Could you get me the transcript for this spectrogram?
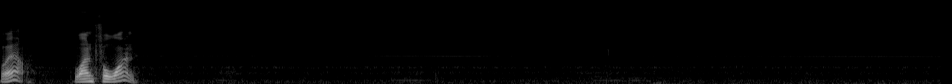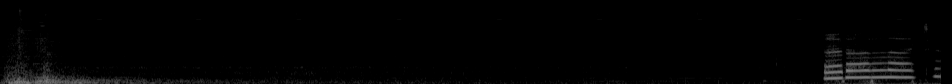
Well, one for one. Like to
